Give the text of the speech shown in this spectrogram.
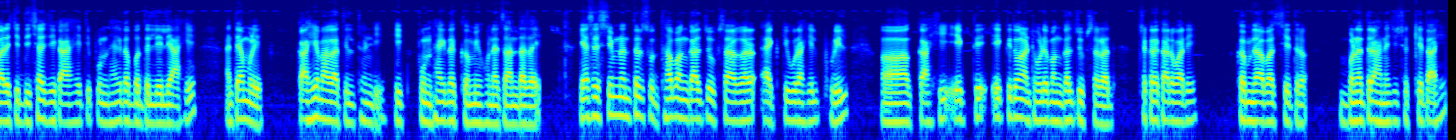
वाऱ्याची दिशा जी काय आहे ती पुन्हा एकदा बदललेली आहे. आणि त्यामुळे काही भागातील थंडी ही पुन्हा एकदा कमी होण्याचा अंदाज आहे. या सिस्टीमनंतर सुद्धा बंगालचे उपसागर ॲक्टिव्ह राहील पुढील काही एक ते एक ते दोन आठवडे बंगालच्या उपसागरात चक्रकार वारे कमी दाबाचे क्षेत्र बनत राहण्याची शक्यता आहे.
